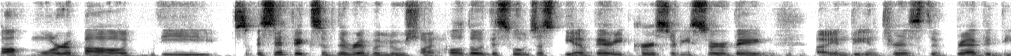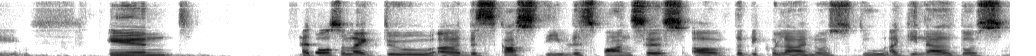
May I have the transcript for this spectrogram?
talk more about the specifics of the revolution, although this will just be a very cursory survey uh, in the interest of brevity. And I'd also like to uh, discuss the responses of the Bicolanos to Aguinaldo's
